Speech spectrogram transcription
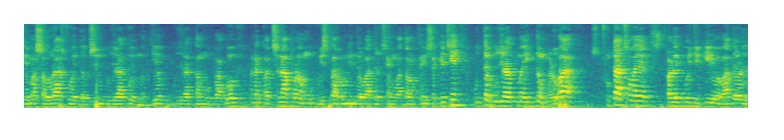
જેમાં સૌરાષ્ટ્ર હોય, દક્ષિણ ગુજરાત હોય, મધ્ય ગુજરાતના અમુક ભાગો અને કચ્છના પણ અમુક વિસ્તારોની અંદર વાદળછાયું વાતાવરણ થઈ શકે છે. ઉત્તર ગુજરાતમાં એકદમ હળવા છૂટાછવાયા સ્થળે કોઈ જગ્યાએ વાદળ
